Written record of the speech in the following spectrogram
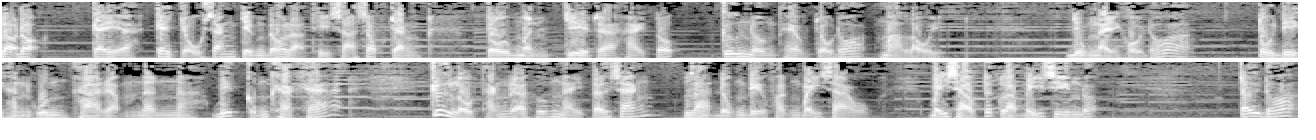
Đó đó, cái, à, cái chỗ sáng chừng đó là thị xã Sóc Trăng, tụi mình chia ra hai tốt, cứ nương theo chỗ đó mà lội. Dùng này hồi đó tôi đi hành quân hạ rậm nên à, biết cũng kha khá. Cứ lộ thẳng ra hướng này tới sáng là đụng địa phận Bảy Sào. Bảy Sào tức là Mỹ Xuyên đó. Tới đó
